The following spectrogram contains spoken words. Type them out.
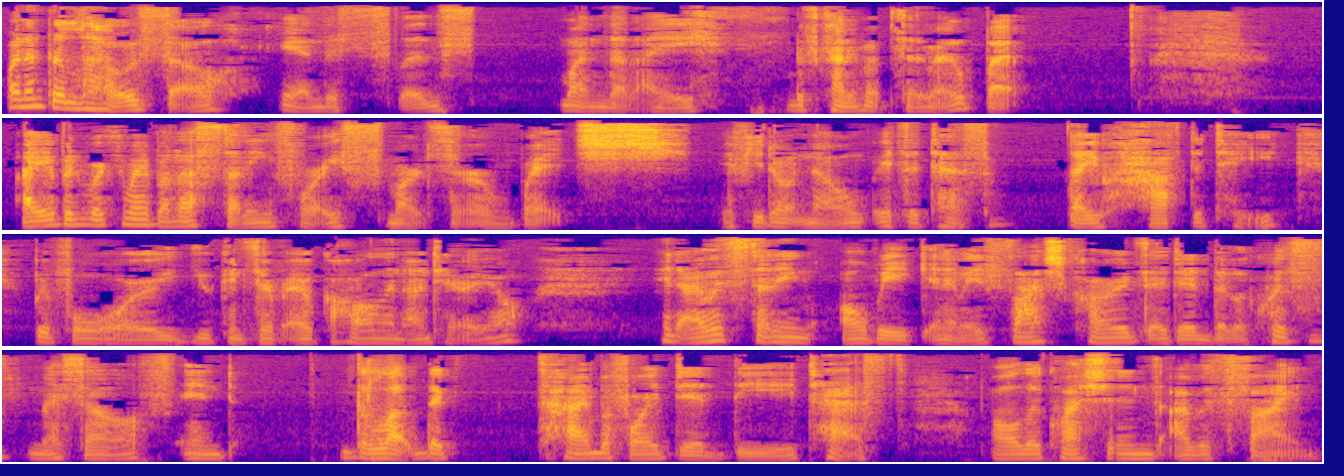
One of the lows though, and this was one that I was kind of upset about, but I have been working my butt off studying for a Smart SmartSER, which, if you don't know, it's a test that you have to take before you can serve alcohol in Ontario. And I was studying all week and I made flashcards. I did little quizzes myself and the the time before I did the test, all the questions I was fine.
